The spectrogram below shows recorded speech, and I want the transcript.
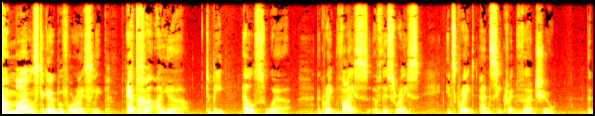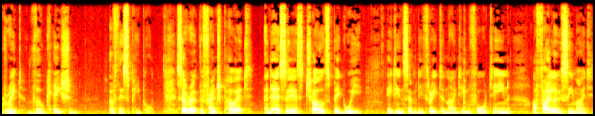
Miles to go before I sleep. Être ailleurs, to be elsewhere. The great vice of this race, its great and secret virtue, the great vocation of this people. So wrote the French poet and essayist Charles Péguy, 1873 to 1914, a Philosemite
